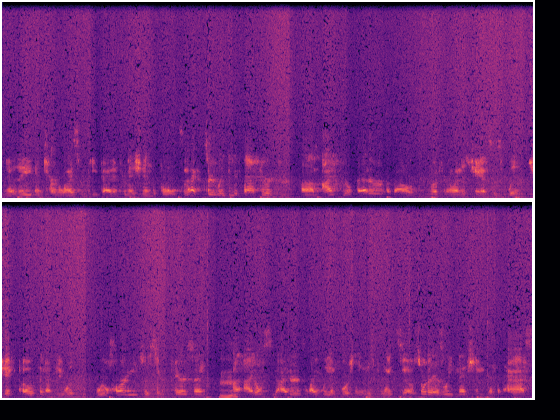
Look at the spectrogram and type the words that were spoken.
you know they internalize and keep that information in the fold. So that could certainly be a factor. Um, I feel better about North Carolina's chances with Jake Pope than I do with Will Hardy. Just a comparison, mm-hmm. I, I don't see either as likely, unfortunately, at this point. So sort of as we've mentioned in the past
